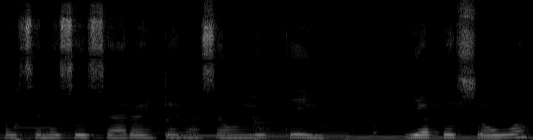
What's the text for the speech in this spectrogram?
pode ser necessário a internação em UTI, e a pessoa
